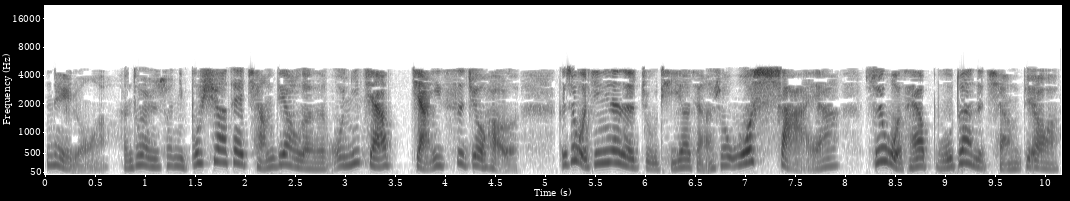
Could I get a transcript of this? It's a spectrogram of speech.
内容啊，很多人说你不需要再强调了，我你只要讲一次就好了。可是我今天的主题要讲的说，我傻呀，所以我才要不断的强调啊，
